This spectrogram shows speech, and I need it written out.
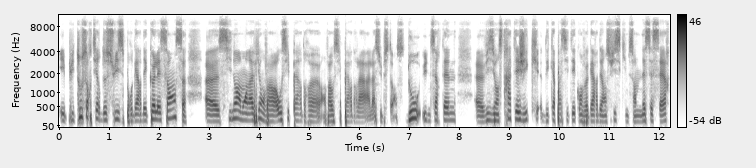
et puis tout sortir de Suisse pour garder que l'essence. sinon, à mon avis, on va perdre, on va aussi perdre la, substance. D'où une certaine vision stratégique des capacités qu'on veut garder en Suisse qui me semble nécessaire.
